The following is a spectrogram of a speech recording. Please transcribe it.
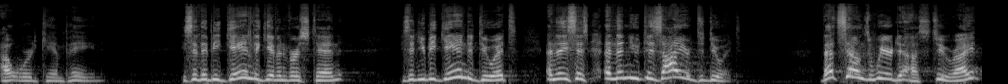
outward campaign. He said they began to give in verse 10. He said, You began to do it. And then he says, And then you desired to do it. That sounds weird to us, too, right?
